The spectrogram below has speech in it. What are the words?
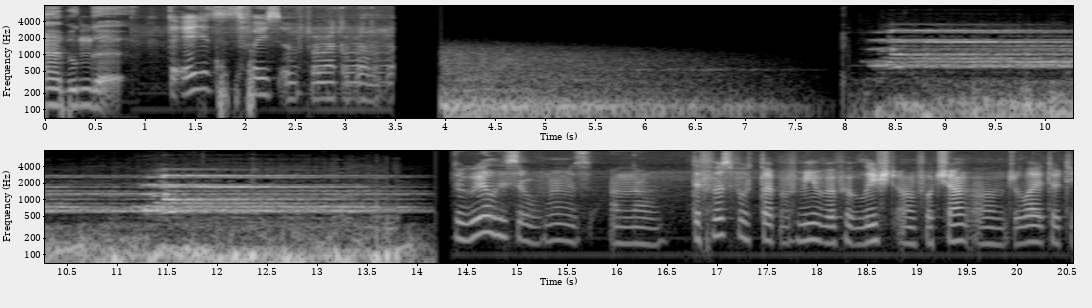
Obunga. The edited face of Barack Obama. The real history of memes is unknown. The first type of meme were published on 4chan on July 13.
